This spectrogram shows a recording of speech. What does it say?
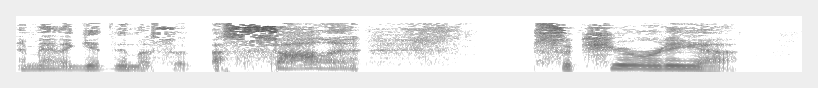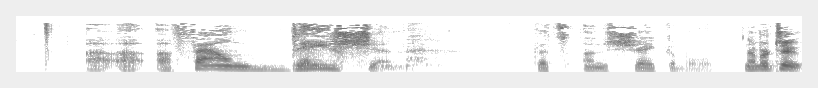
And man, they give them a, a solid security, a, a, a foundation that's unshakable. Number two,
